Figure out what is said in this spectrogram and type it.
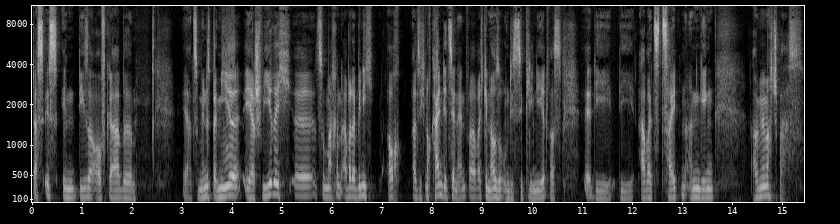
Das ist in dieser Aufgabe ja zumindest bei mir eher schwierig äh, zu machen. Aber da bin ich auch als ich noch kein Dezernent war, war ich genauso undiszipliniert, was äh, die, die Arbeitszeiten anging. Aber mir macht Spaß.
